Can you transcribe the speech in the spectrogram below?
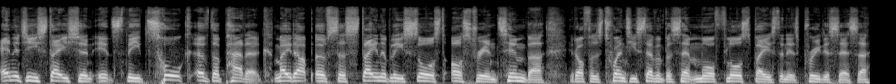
energy station. It's the Talk of the Paddock, made up of sustainably sourced Austrian timber. It offers 27% more floor space than its predecessor.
